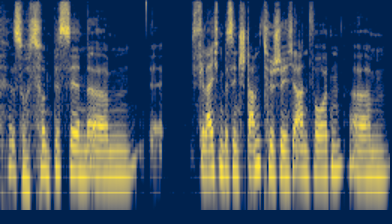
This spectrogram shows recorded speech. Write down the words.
so, so ein bisschen, ähm, vielleicht ein bisschen stammtischig antworten. Ähm,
